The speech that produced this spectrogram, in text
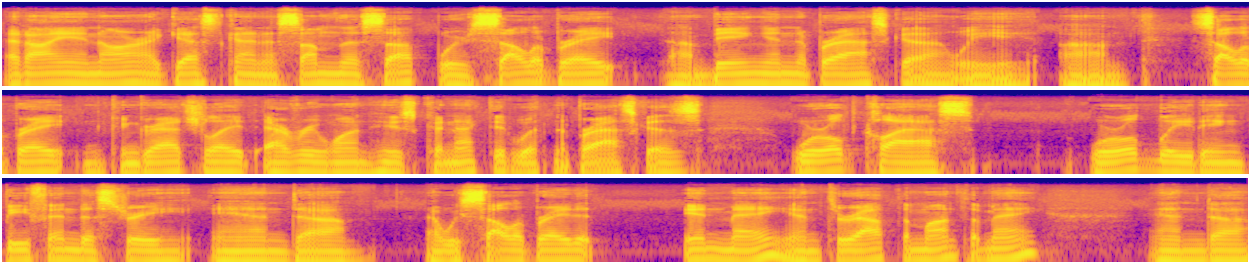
at INR, I guess, kind of sum this up. We celebrate uh, being in Nebraska. We um, celebrate and congratulate everyone who's connected with Nebraska's world class, world leading beef industry, and uh, we celebrate it in May and throughout the month of May. And uh,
